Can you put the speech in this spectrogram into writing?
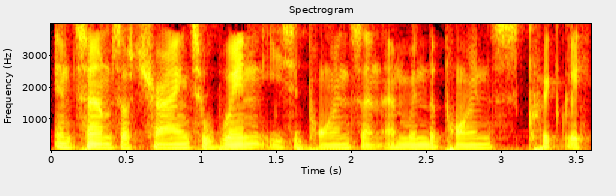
in terms of trying to win easy points and, and win the points quickly,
